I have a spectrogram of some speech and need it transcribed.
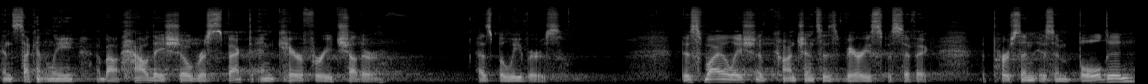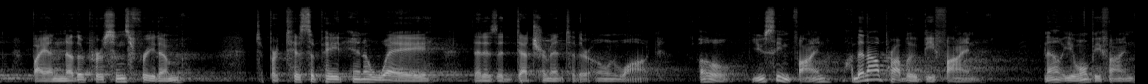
and secondly, about how they show respect and care for each other as believers. This violation of conscience is very specific. The person is emboldened by another person's freedom to participate in a way that is a detriment to their own walk. Oh, you seem fine. Then I'll probably be fine. No, you won't be fine.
